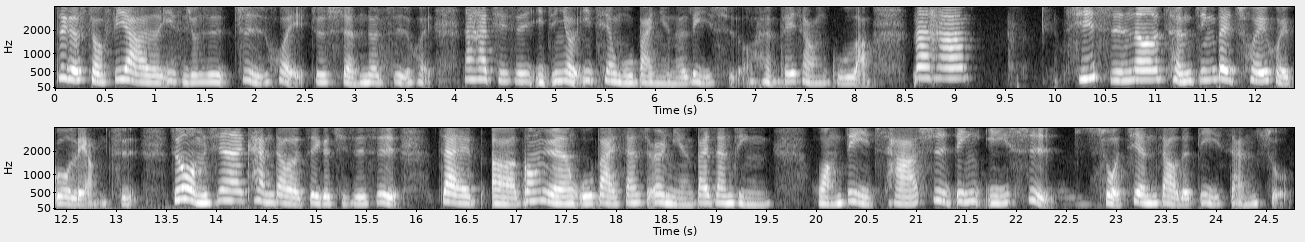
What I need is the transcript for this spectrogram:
这个 Sophia 的意思就是智慧，就是神的智慧。那它其实已经有一千五百年的历史了，很非常古老。那它其实呢，曾经被摧毁过两次，所以我们现在看到的这个其实是。在呃，公元五百三十二年，拜占庭皇帝查士丁一世所建造的第三所。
